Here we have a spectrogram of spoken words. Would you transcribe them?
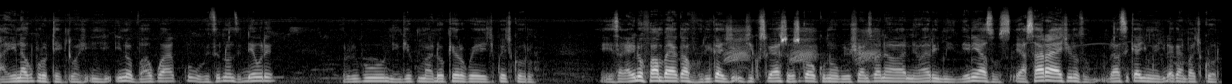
Haina kuprotectwa. Inobva kurwizi runonzi deure ruri kunhingi kumadokero kwechikoro. Eh, saka inofamba yakavhurika ichikusvika yazvosvikawo kuno yoshandiswa nevarimi. Then yasara yacho inozorasika imwe ichida kana pachikoro.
